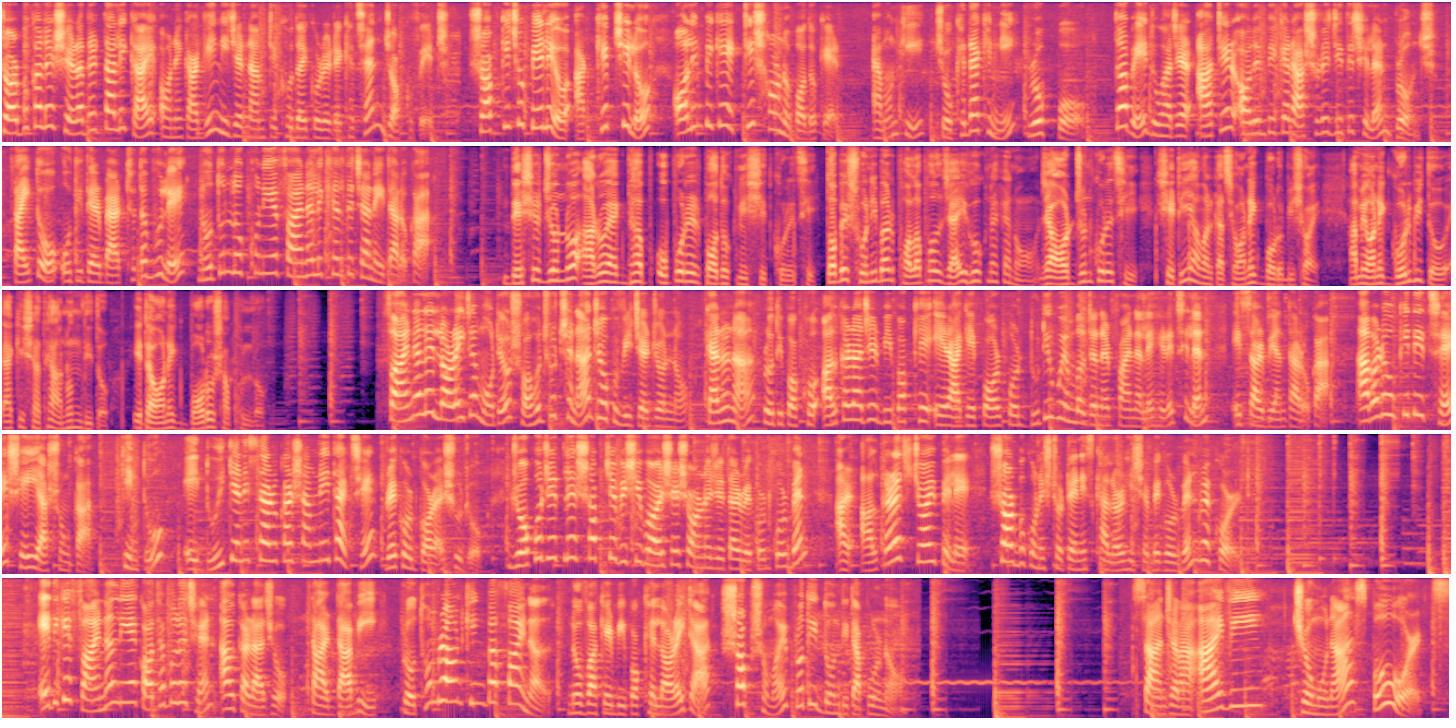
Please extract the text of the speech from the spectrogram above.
সর্বকালের সেরাদের তালিকায় অনেক আগেই নিজের নামটি খোদাই করে রেখেছেন জকোভিচ। সবকিছু পেলেও আক্ষেপ ছিল অলিম্পিকে একটি স্বর্ণপদকের। এমনকি চোখে দেখেননি রৌপ্য তবে দু হাজার আটের অলিম্পিকের আসরে জিতেছিলেন ব্রোঞ্জ। তাই তো অতীতের ব্যর্থতা ভুলে নতুন লক্ষ্য নিয়ে ফাইনালে খেলতে চান এই তারকা। দেশের জন্য আরও এক ধাপ ওপরের পদক নিশ্চিত করেছি। তবে শনিবার ফলাফল যাই হোক না কেন, যা অর্জন করেছি, সেটি আমার কাছে অনেক বড় বিষয়। আমি অনেক গর্বিত, একই সাথে আনন্দিত। এটা অনেক বড় সাফল্য। ফাইনালের লড়াইটা মোটেও সহজ হচ্ছে না জোকোভিচের জন্য। কেননা, প্রতিপক্ষ আলকারাজের বিপক্ষে এর আগে পরপর দুটি উইম্বলডনের ফাইনালে হেরেছিলেন এই সার্বিয়ান তারকা। আবারও উকি দিচ্ছে সেই আশঙ্কা। কিন্তু এই দুই টেনিস তারকার সামনেই থাকছে রেকর্ড করার সুযোগ। জোকো জিতলে সবচেয়ে বেশি বয়সে স্বর্ণ জেতার রেকর্ড করবেন আর আলকারাজ জয় পেলে সর্বকনিষ্ঠ টেনিস খেলোয়াড় হিসেবে গড়বেন রেকর্ড। এদিকে ফাইনাল নিয়ে কথা বলেছেন আলকারাজও। তার দাবি, প্রথম রাউন্ড কিংবা ফাইনাল, নোভাকের বিপক্ষে লড়াইটা সবসময় প্রতিদ্বন্দ্বিতাপূর্ণ। সানজানা আইভি, যমুনা স্পোর্টস।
